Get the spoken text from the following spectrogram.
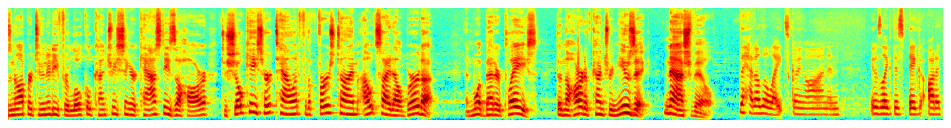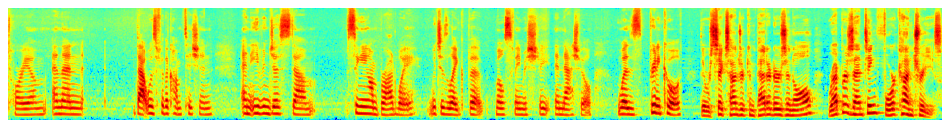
was an opportunity for local country singer Cassidy Zahar to showcase her talent for the first time outside Alberta. And what better place than the heart of country music, Nashville. They had all the lights going on, and it was like this big auditorium. And then that was for the competition, and even just um, singing on Broadway, which is like the most famous street in Nashville, was pretty cool. There were 600 competitors in all, representing four countries.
